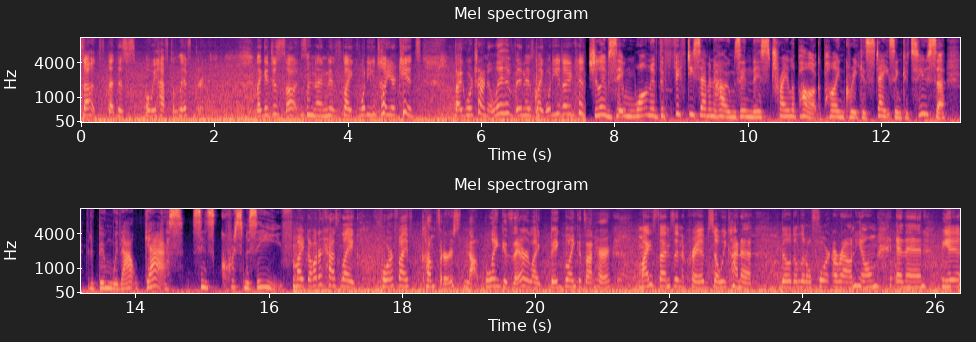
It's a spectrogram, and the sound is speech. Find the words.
sucks that this is what we have to live through. Like it just sucks. And then it's like, what do you tell your kids? Like we're trying to live, and it's like, what do you tell your kids? She lives in one of the 57 homes in this trailer park, Pine Creek Estates in Catoosa, that have been without gas since Christmas Eve. My daughter has like four or five comforters, not blankets there, like big blankets on her. My son's in a crib, so we kind of build a little fort around him. And then me,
